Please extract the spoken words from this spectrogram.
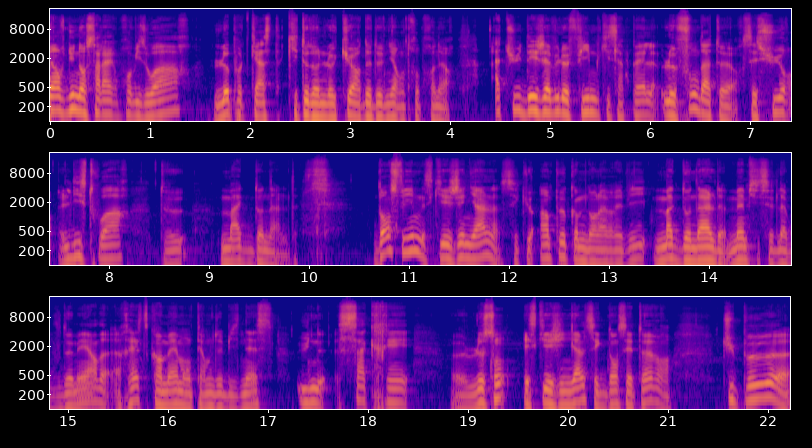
Bienvenue dans Salaire Provisoire, le podcast qui te donne le cœur de devenir entrepreneur. As-tu déjà vu le film qui s'appelle Le Fondateur? C'est sur l'histoire de McDonald's. Dans ce film, ce qui est génial, c'est que un peu comme dans la vraie vie, McDonald's, même si c'est de la bouffe de merde, reste quand même en termes de business une sacrée euh, leçon. Et ce qui est génial, c'est que dans cette œuvre, tu peux euh,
